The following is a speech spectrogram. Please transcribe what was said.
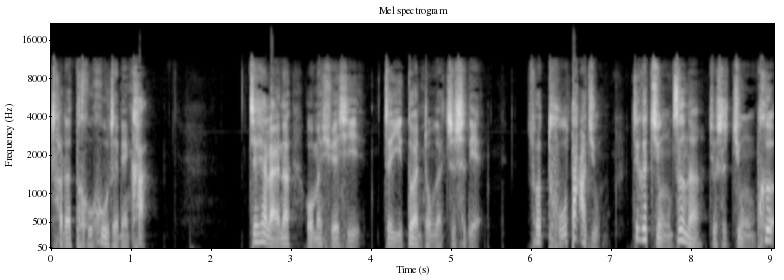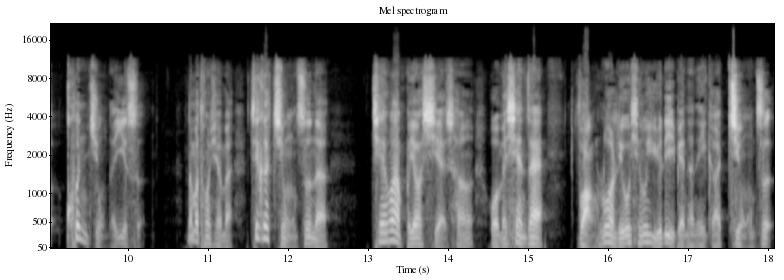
朝着屠户这边看。接下来呢，我们学习这一段中的知识点，说“屠大窘”，这个“窘”字呢，就是窘迫、困窘的意思。那么，同学们，这个“窘”字呢，千万不要写成我们现在网络流行语里边的那个“囧”字。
